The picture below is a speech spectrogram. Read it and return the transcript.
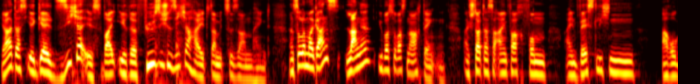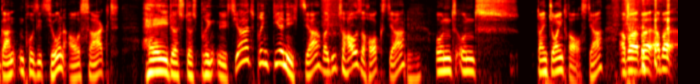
ja, dass ihr Geld sicher ist, weil ihre physische Sicherheit damit zusammenhängt. Dann soll er mal ganz lange über sowas nachdenken, anstatt dass er einfach vom einen westlichen arroganten Position aussagt, hey, das, das bringt nichts. Ja, das bringt dir nichts, ja, weil du zu Hause hockst, ja, mhm. und, und dein Joint rauchst, ja. Aber, aber, aber,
